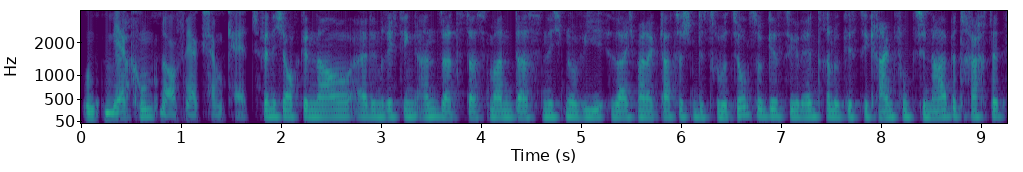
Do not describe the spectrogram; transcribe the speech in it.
und mehr ja. Kundenaufmerksamkeit. Finde ich auch genau äh, den richtigen Ansatz, dass man das nicht nur wie, sage ich mal, der klassischen Distributionslogistik oder Intralogistik rein funktional betrachtet,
